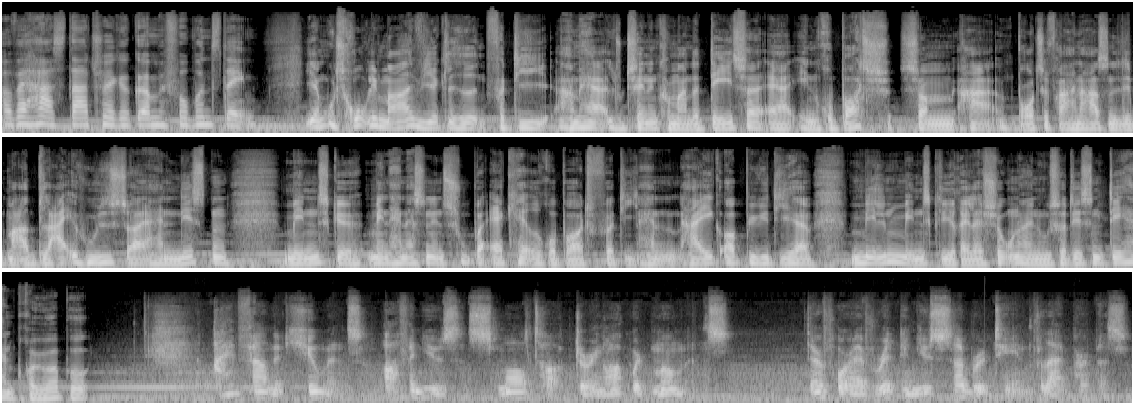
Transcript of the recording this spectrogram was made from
Og hvad har Star Trek at gøre med forbundsdagen? Jamen utrolig meget i virkeligheden, fordi ham her, Lieutenant Commander Data, er en robot, som har, bortset fra at han har sådan lidt meget bleg hud, så er han næsten menneske, men han er sådan en super akavet robot, fordi han har ikke opbygget de her mellemmenneskelige relationer endnu, så det er sådan det, han prøver på. I have found that humans often use small talk during awkward moments. Therefore, I have written a new subroutine for that purpose.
